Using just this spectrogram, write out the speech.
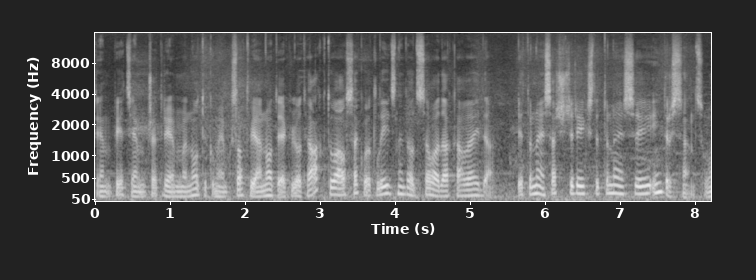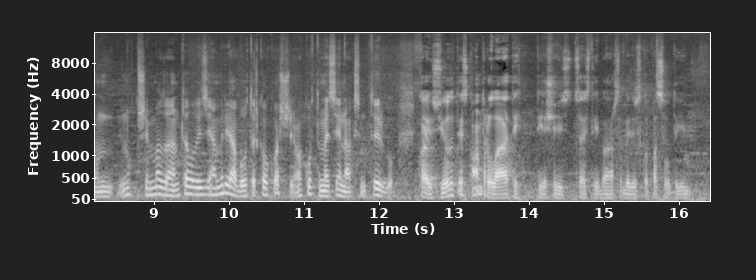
tiem pieciem, četriem notikumiem, kas Latvijā notiek ļoti aktuāli, sekot līdzi nedaudz savādākā veidā. Ja tu neesi atšķirīgs, tad tu neesi interesants. Un, nu, šīm mazām televīzijām ir jābūt ar kaut ko atšķirīgam, kur mēs ienāksim tirgu. Kā jūs jūtaties kontrolēti tieši saistībā ar sabiedrisko pasūtījumu?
